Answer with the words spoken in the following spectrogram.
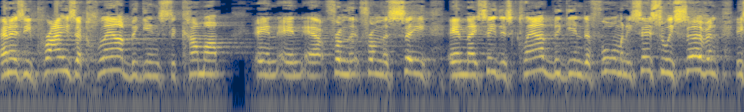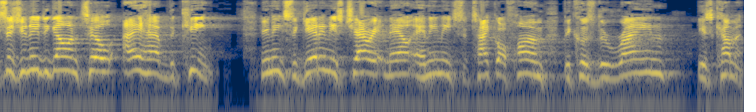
And as he prays, a cloud begins to come up and, and uh, from the from the sea, and they see this cloud begin to form. And he says to his servant, he says, "You need to go and tell Ahab the king. He needs to get in his chariot now, and he needs to take off home because the rain is coming.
